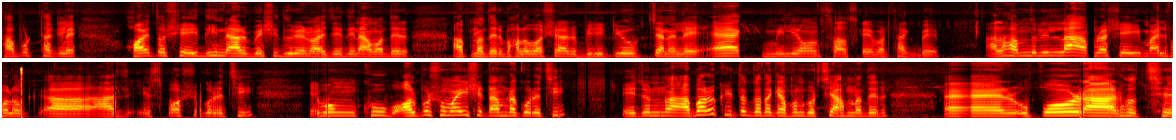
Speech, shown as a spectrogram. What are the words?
সাপোর্ট থাকলে হয়তো সেই দিন আর বেশি দূরে নয় যেদিন আমাদের, আপনাদের ভালোবাসার বিডি টিউব চ্যানেলে এক মিলিয়ন সাবস্ক্রাইবার থাকবে। আলহামদুলিল্লাহ, আমরা সেই মাইল ফলক আজ স্পর্শ করেছি। এবং খুব অল্প সময়েই সেটা আমরা করেছি। এই জন্য আবারও কৃতজ্ঞতা জ্ঞাপন করছি আপনাদের উপর। আর হচ্ছে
